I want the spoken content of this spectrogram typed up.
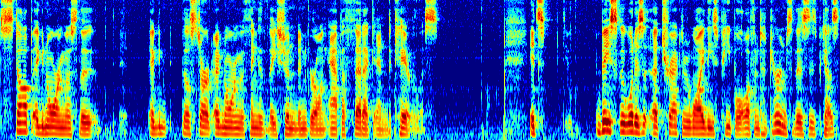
stop ignoring most the they'll start ignoring the things that they shouldn't and growing apathetic and careless. It's basically what is attractive and why these people often turn to this is because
